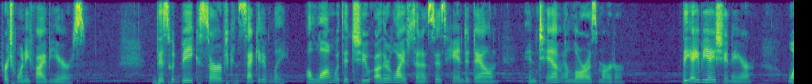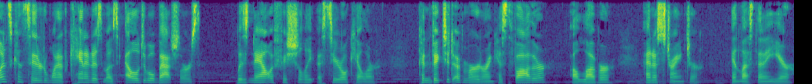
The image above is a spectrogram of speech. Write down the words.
for 25 years. This would be served consecutively along with the two other life sentences handed down in Tim and Laura's murder. The aviation heir, once considered one of Canada's most eligible bachelors, was now officially a serial killer, convicted of murdering his father, a lover, and a stranger in less than a year.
